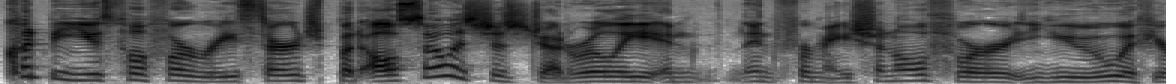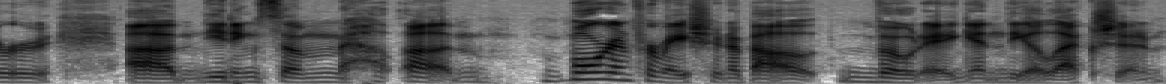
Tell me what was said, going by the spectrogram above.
could be useful for research, but also is just generally in informational for you if you're um, needing some um, more information about voting in the election.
